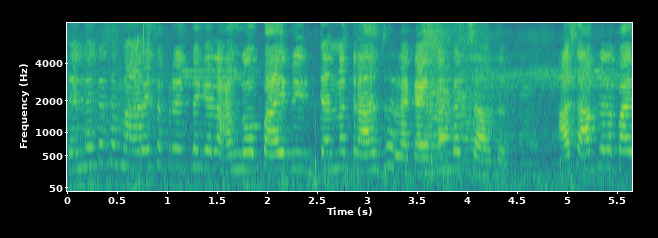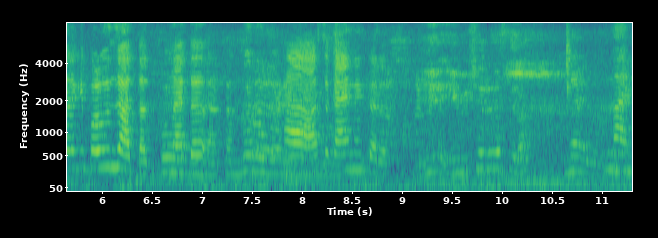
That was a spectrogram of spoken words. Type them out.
त्यांना कसं मारायचा प्रयत्न केला. अंग पाय बी त्यांना त्रास झाला काय मगच चावतात. असं आपल्याला पाहिलं की पळून जातात. नाहीतर बरोबर हा असं काय नाही करत. नाही.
